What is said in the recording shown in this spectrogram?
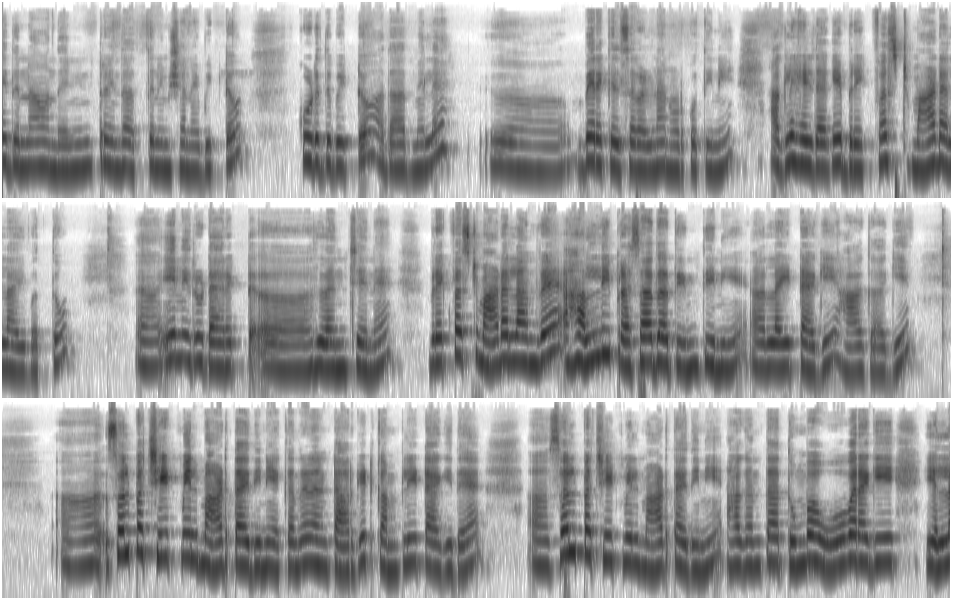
ಇದನ್ನು ಒಂದು ಎಂಟರಿಂದ ಹತ್ತು ನಿಮಿಷನೇ ಬಿಟ್ಟು, ಕುಡಿದು ಬಿಟ್ಟು, ಅದಾದಮೇಲೆ ಬೇರೆ ಕೆಲಸಗಳನ್ನ ನೋಡ್ಕೋತೀನಿ. ಆಗಲೇ ಹೇಳಿದಾಗೆ ಬ್ರೇಕ್ಫಾಸ್ಟ್ ಮಾಡಲ್ಲ ಇವತ್ತು. ಏನಿದ್ರು ಡೈರೆಕ್ಟ್ ಲಂಚೇನೆ. ಬ್ರೇಕ್ಫಾಸ್ಟ್ ಮಾಡಲ್ಲ ಅಂದರೆ ಅಲ್ಲಿ ಪ್ರಸಾದ ತಿಂತೀನಿ ಲೈಟಾಗಿ ಹಾಗಾಗಿ. ಸ್ವಲ್ಪ ಚೀಟ್ ಮೀಲ್ ಮಾಡ್ತಾಯಿದ್ದೀನಿ ಯಾಕಂದರೆ ನನ್ನ ಟಾರ್ಗೆಟ್ ಕಂಪ್ಲೀಟ್ ಆಗಿದೆ. ಸ್ವಲ್ಪ ಚೀಟ್ ಮೀಲ್ ಮಾಡ್ತಾಯಿದ್ದೀನಿ ಹಾಗಂತ ತುಂಬ ಓವರಾಗಿ ಎಲ್ಲ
